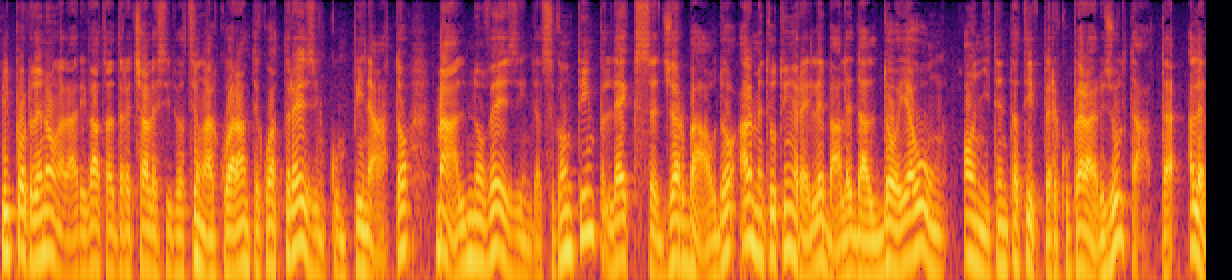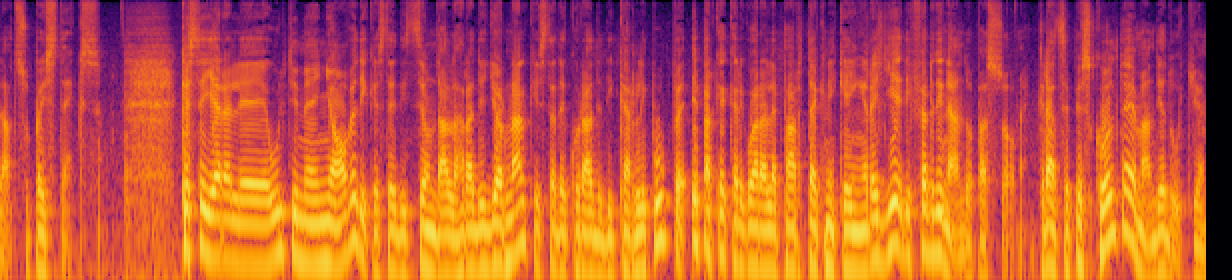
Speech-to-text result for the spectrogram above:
Il Pordenone è arrivato a drecciare la situazione al 44esimo con Pinato, ma al 9 Racing del secondo team, l'ex Gerbaudo ha mettuto in re le balle dal 2 a 1, ogni tentativo per recuperare il risultato alle Lazio Paystex. Queste erano le ultime nove di questa edizione dal Radio Giornal che sta curata di Carli Puppe e perché che riguarda le parti tecniche in regie di Ferdinando Passone. Grazie per ascolta e mandi a tutti.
